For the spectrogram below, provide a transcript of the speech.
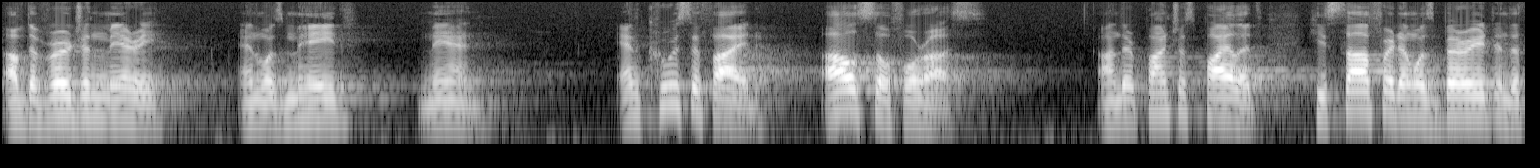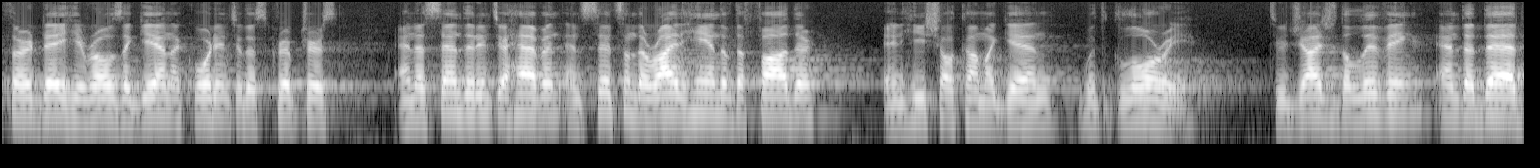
of the Virgin Mary and was made man and crucified also for us. Under Pontius Pilate, he suffered and was buried, and the third day he rose again according to the scriptures and ascended into heaven and sits on the right hand of the Father, and he shall come again with glory to judge the living and the dead,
